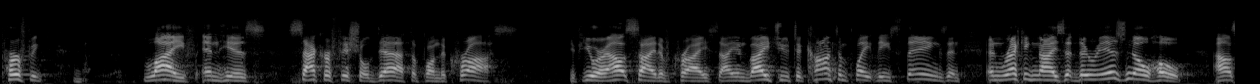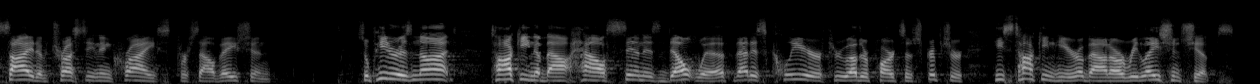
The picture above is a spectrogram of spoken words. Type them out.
perfect life, and his sacrificial death upon the cross. If you are outside of Christ, I invite you to contemplate these things and, and recognize that there is no hope outside of trusting in Christ for salvation. So, Peter is not talking about how sin is dealt with. That is clear through other parts of Scripture. He's talking here about our relationships.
